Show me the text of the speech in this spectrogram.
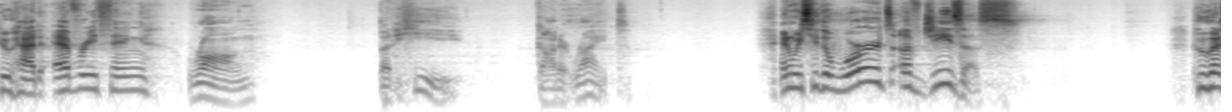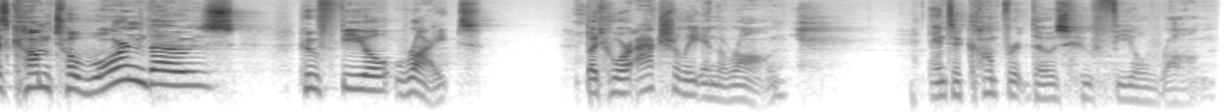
who had everything wrong, but he got it right. And we see the words of Jesus, who has come to warn those who feel right, but who are actually in the wrong, and to comfort those who feel wrong,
